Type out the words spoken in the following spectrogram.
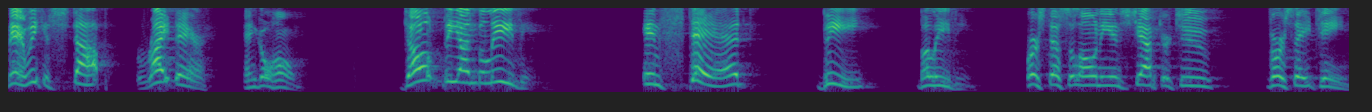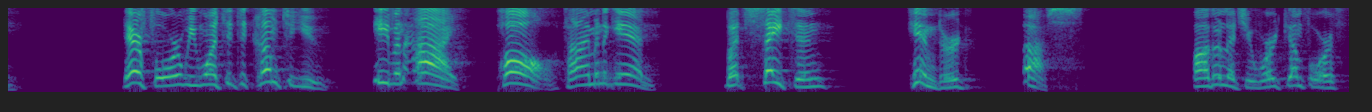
Man, we could stop right there and go home. Don't be unbelieving. Instead, be believing. 1 Thessalonians chapter 2 verse 18. Therefore, we wanted to come to you, even I, Paul, time and again, but Satan hindered us. Father, let your word come forth,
